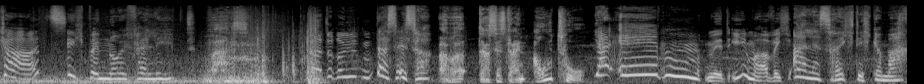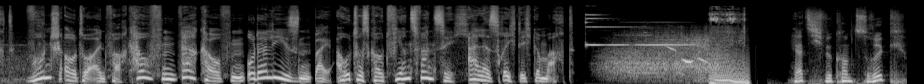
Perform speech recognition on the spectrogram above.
Schatz, ich bin neu verliebt. Was? Da drüben. Das ist er. Aber das ist ein Auto. Ja, eben. Mit ihm habe ich alles richtig gemacht. Wunschauto einfach kaufen, verkaufen oder leasen. Bei Autoscout24. Alles richtig gemacht. Herzlich willkommen zurück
